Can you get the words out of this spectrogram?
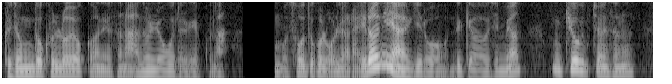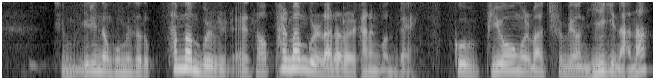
그 정도 근로 여건에서는 안 오려고 들겠구나. 뭐 소득을 올려라 이런 이야기로 느껴지면 그럼 기업 입장에서는 지금 1인당 국민소득 3만 불에서 8만 불 나라를 가는 건데 그 비용을 맞추면 이익이 나나?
